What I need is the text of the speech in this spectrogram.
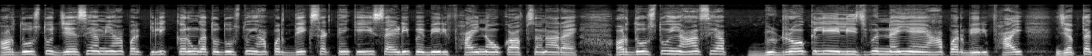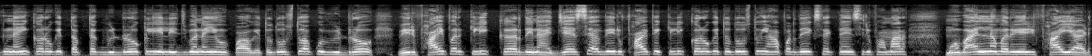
और दोस्तों, जैसे हम यहाँ पर क्लिक करूँगा तो दोस्तों, यहाँ पर देख सकते हैं कि इस आईडी पे वेरीफाई नाउ का ऑप्शन आ रहा है। और दोस्तों, यहाँ से आप विड्रॉ के लिए एलिजिबल नहीं है। यहाँ पर वेरीफाई जब तक नहीं करोगे, तब तक विड्रॉ के लिए एलिजिबल नहीं हो पाओगे। तो दोस्तों, आपको विड्रॉ, वेरीफाई पर क्लिक कर देना है। जैसे आप वेरीफाई पर क्लिक करोगे तो दोस्तों, यहाँ पर देख सकते हैं सिर्फ़ हमारा mobile number verify disappeared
